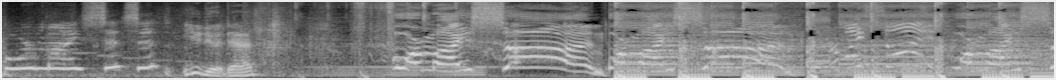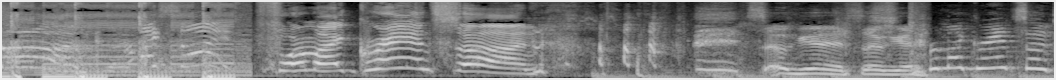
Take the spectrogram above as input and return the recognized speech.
For my senses. You do it, Dad. For my son! For my son! For my son! For my son! For my son! For my grandson! So good, so good. For my grandson.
